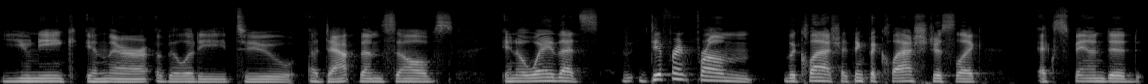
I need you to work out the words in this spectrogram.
unique in their ability to adapt themselves in a way that's different from the Clash. I think the Clash just like expanded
